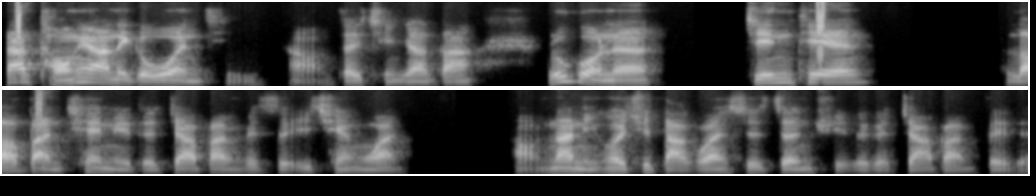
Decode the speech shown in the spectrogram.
那同样的一个问题，好，再请教大家，如果呢，今天老板欠你的加班费是一千万，好，那你会去打官司争取这个加班费的，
